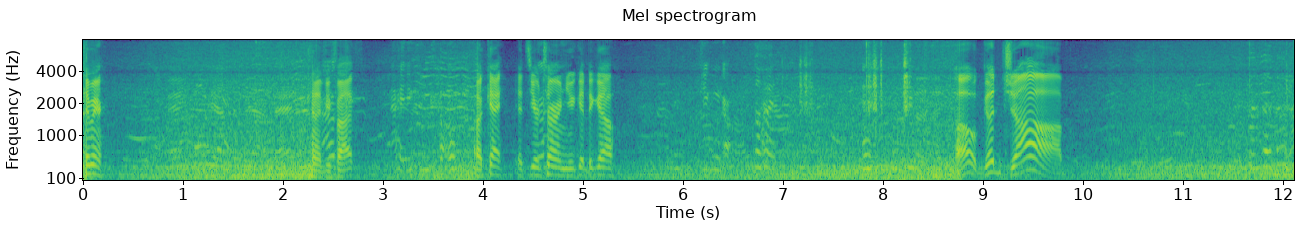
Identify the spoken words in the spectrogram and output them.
Come here. Can I have your five? You can go. Okay, it's your turn. You get to go. You can go. Go ahead. Oh, good job.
